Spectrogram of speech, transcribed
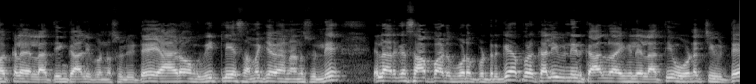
மக்களை எல்லாத்தையும் காலி பண்ண சொல்லிட்டு யாரும் அவங்க வீட்லேயே சமைக்க வேணாம்னு சொல்லி எல்லாருக்கும் சாப்பாடு போடப்பட்டிருக்கு. அப்புறம் கழிவுநீர் கால்வாய்கள் எல்லாத்தையும் உடைச்சி விட்டு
